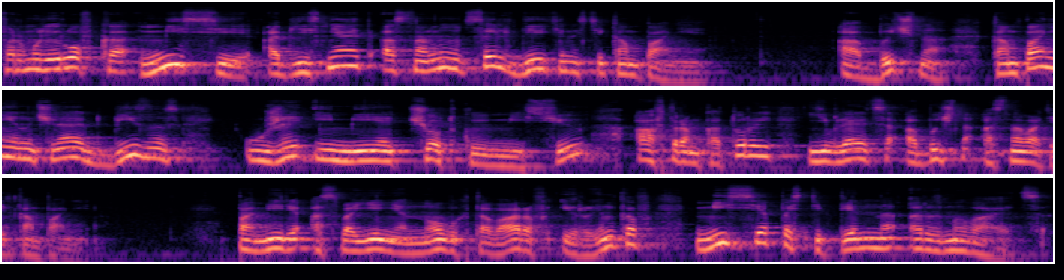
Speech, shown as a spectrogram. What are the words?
Формулировка миссии объясняет основную цель деятельности компании. Обычно компании начинают бизнес уже имея четкую миссию, автором которой является обычно основатель компании. По мере освоения новых товаров и рынков миссия постепенно размывается.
